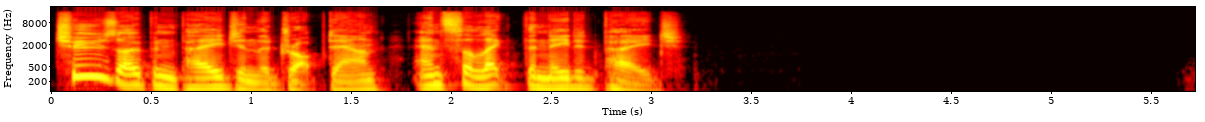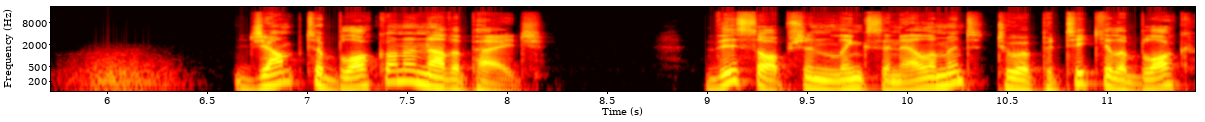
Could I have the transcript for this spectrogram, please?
choose Open Page in the drop-down and select the needed page. Jump to block on another page. This option links an element to a particular block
